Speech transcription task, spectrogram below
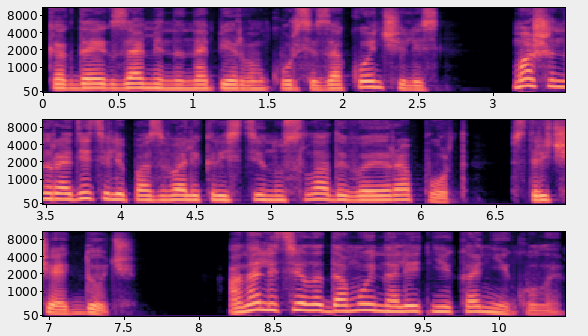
Когда экзамены на первом курсе закончились, Машины родители позвали Кристину с Ладой в аэропорт встречать дочь. Она летела домой на летние каникулы.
